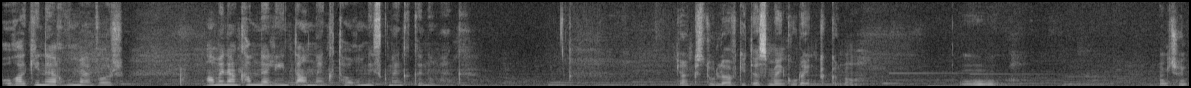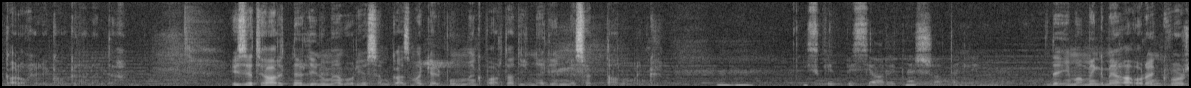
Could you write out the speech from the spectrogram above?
ուղղակի նեղվում եմ, որ ամեն անգամ Նելին տանն ենք թողում, իսկ մենք գնում ենք։ Կյանքս դու լավ գիտես, մենք ուր ենք գնում։ Ու մենք չենք կարող երեկո գնալ այնտեղ։ Իսկ եթե առիթներ լինում են, որ ես եմ կազմակերպում, մենք պարտադիր Նելիին մեզ հետ տանում ենք։ Իսկ այդպիսի առիթներ շատ են լինում։ Դե հիմա մենք մեղավոր ենք, որ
